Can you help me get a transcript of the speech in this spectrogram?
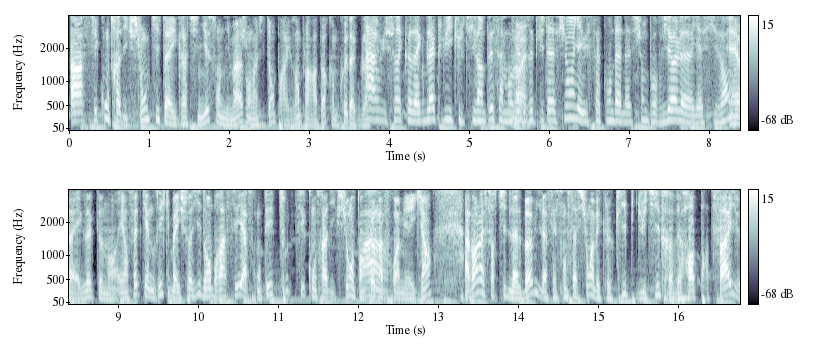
à ces contradictions, quitte à égratigner son image en invitant par exemple un rappeur comme Kodak Black. Ah oui, c'est vrai que Kodak Black, lui, il cultive un peu sa mauvaise Ouais. réputation. Il y a eu sa condamnation pour viol euh, il y a six ans. Eh ouais, exactement. Et en fait, Kendrick, bah, il choisit d'embrasser, affronter toutes ces contradictions en tant Wow. qu'homme afro-américain. Avant la sortie de l'album, il a fait sensation avec le clip du titre The Hot Part 5,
